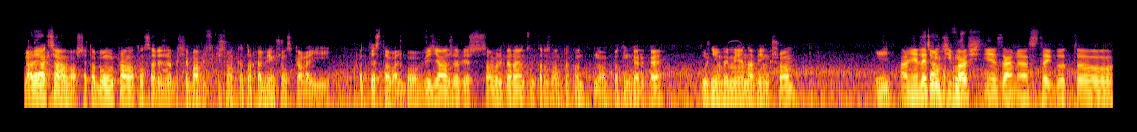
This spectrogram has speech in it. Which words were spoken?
No ale ja chciałem właśnie, to był mój plan na tą serię, żeby się bawić w kiszonkę trochę większą skalę i podtestować, bo wiedziałem, że wiesz, sam wybierając teraz mam taką no, potingerkę, później ją wymienię na większą i A nie lepiej ci prostu- właśnie zamiast tego to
